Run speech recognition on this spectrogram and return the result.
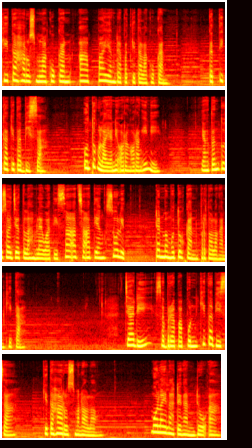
kita harus melakukan apa yang dapat kita lakukan ketika kita bisa untuk melayani orang-orang ini yang tentu saja telah melewati saat-saat yang sulit dan membutuhkan pertolongan kita. Jadi, seberapapun kita bisa, kita harus menolong. Mulailah dengan doa,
